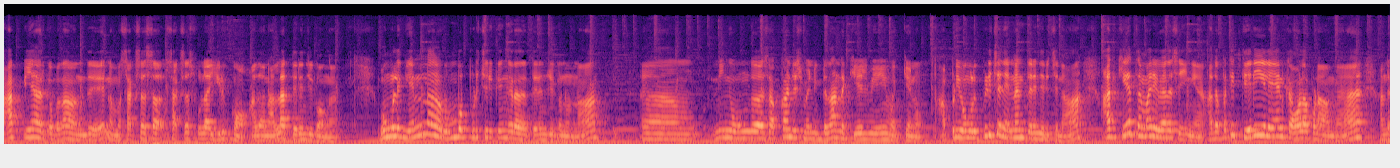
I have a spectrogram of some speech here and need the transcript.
ஹாப்பியாக இருக்கப்போ தான் வந்து நம்ம சக்ஸஸாக சக்ஸஸ்ஃபுல்லாக இருக்கும். அதை நல்லா தெரிஞ்சுக்கோங்க. உங்களுக்கு என்ன ரொம்ப பிடிச்சிருக்குங்கிறத தெரிஞ்சுக்கணும்னா நீங்கள் உங்கள் சப்கான்ஷியஸ் மைண்டில் தான் அந்த கேள்வியையும் வைக்கணும். அப்படி உங்களுக்கு பிடிச்சது என்னன்னு தெரிஞ்சிருச்சுன்னா அதுக்கேற்ற மாதிரி வேலை செய்யுங்க. அதை பற்றி தெரியலையேன்னு கவலைப்படாமல் அந்த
